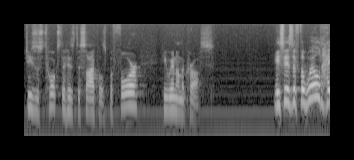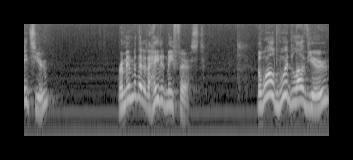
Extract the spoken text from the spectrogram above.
Jesus talks to his disciples before he went on the cross. He says, If the world hates you, remember that it hated me first. The world would love you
